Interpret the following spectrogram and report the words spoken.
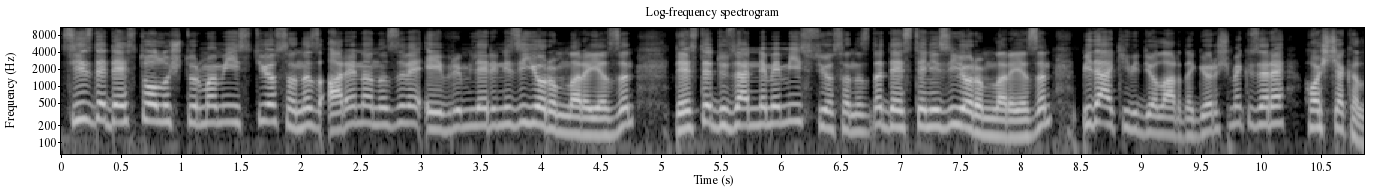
Siz de deste oluşturmamı istiyorsanız arenanızı ve evrimlerinizi yorumlara yazın. Deste düzenlememi istiyorsanız da destenizi yorumlara yazın. Bir dahaki videolarda görüşmek üzere. Hoşçakalın.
